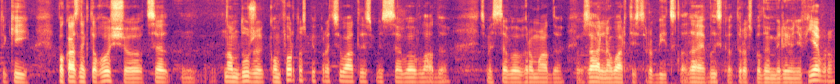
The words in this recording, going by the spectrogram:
такий показник того, що це нам дуже комфортно співпрацювати з місцевою владою, з місцевою громадою. Загальна вартість робіт складає близько 3,5 мільйонів євро.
